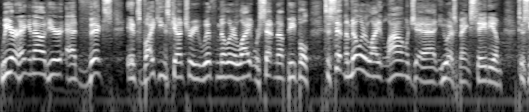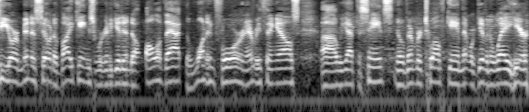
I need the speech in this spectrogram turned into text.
We are hanging out here at Vic's. It's Vikings country with Miller Lite. We're setting up people to sit in the Miller Lite Lounge at U.S. Bank Stadium to see your Minnesota Vikings. We're going to get into all of that, the one and four, and everything else. Uh, we got the Saints November 12th game that we're giving away here,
